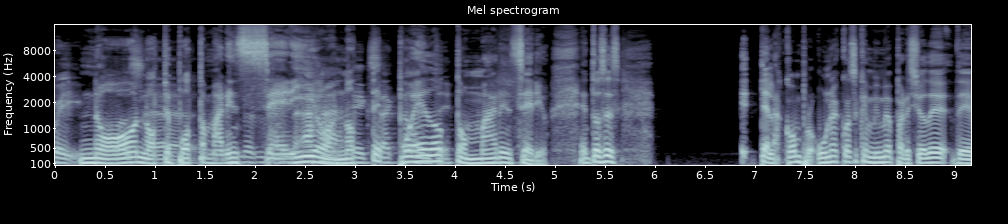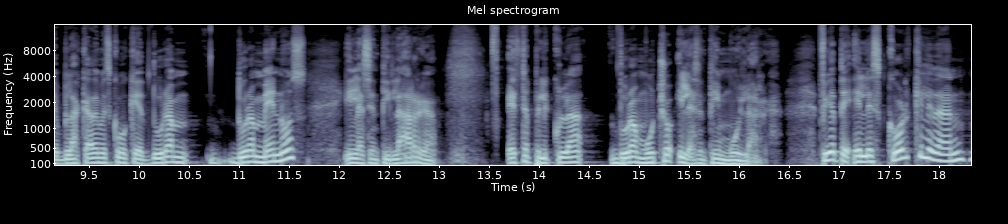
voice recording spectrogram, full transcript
güey. No, no te puedo tomar en serio. no te puedo tomar en serio. Entonces, eh, te la compro. Una cosa que a mí me pareció de, Black Adam es como que dura, dura menos y la sentí larga. Esta película dura mucho y la sentí muy larga. Fíjate, el score que le dan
